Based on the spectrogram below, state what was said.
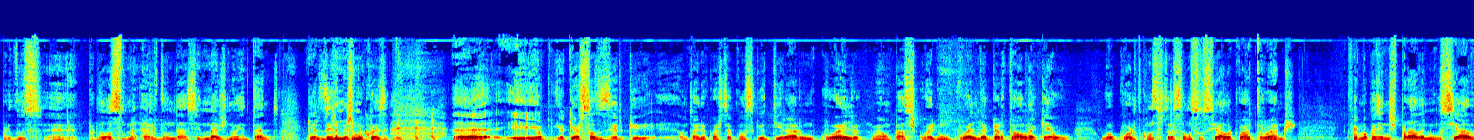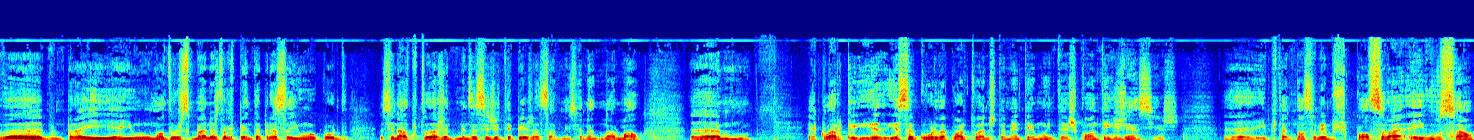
perdoa-se a redundância, mas, no entanto, quer dizer a mesma coisa. Uh, eu, eu, quero só dizer que António Costa conseguiu tirar um coelho, não é um passo coelho, um coelho da cartola, que é o, o acordo de concertação social a quatro anos. Foi uma coisa inesperada, negociada para aí em uma ou duas semanas, de repente aparece aí um acordo assinado por toda a gente, menos a CGTP, já sabe, isso é normal. É claro que esse acordo a quatro anos também tem muitas contingências eh, e, portanto, não sabemos qual será a evolução,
